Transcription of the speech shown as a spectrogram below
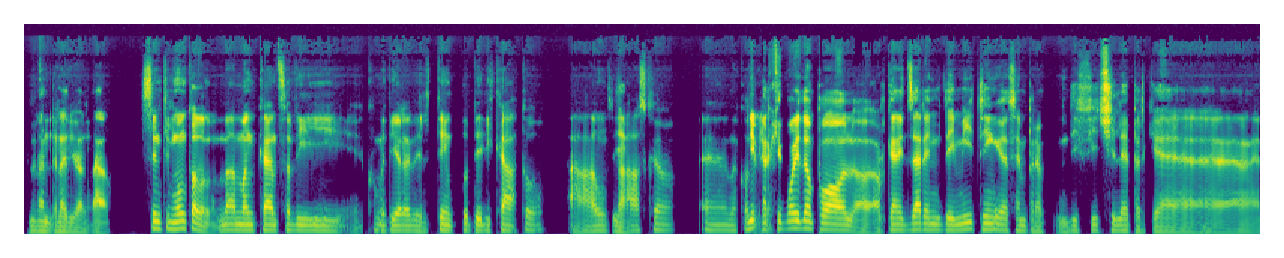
durante la giornata. Senti molto la mancanza di, come dire, del tempo dedicato a un sì. task. Sì, perché poi dopo organizzare dei meeting è sempre difficile perché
